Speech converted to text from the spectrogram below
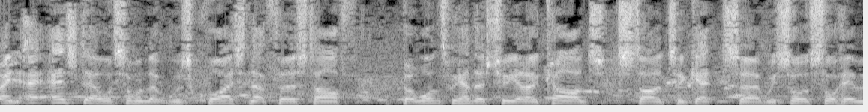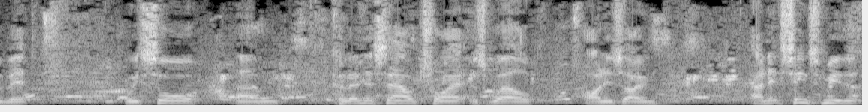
I mean, Esdale was someone that was quiet in that first half, but once we had those two yellow cards, started to get. Uh, we saw saw him a bit. We saw um, Kolinisau try it as well on his own. And it seems to me that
